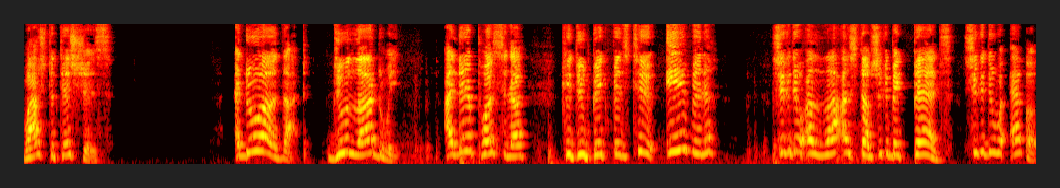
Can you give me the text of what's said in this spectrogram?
wash the dishes, and do all that. Do laundry. I need a person that can do big things too. Even she can do a lot of stuff. She can make beds. She can do whatever.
